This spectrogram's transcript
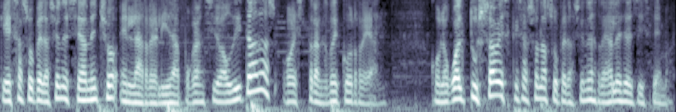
que esas operaciones se han hecho en la realidad, porque han sido auditadas o es track record real. Con lo cual tú sabes que esas son las operaciones reales del sistema.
